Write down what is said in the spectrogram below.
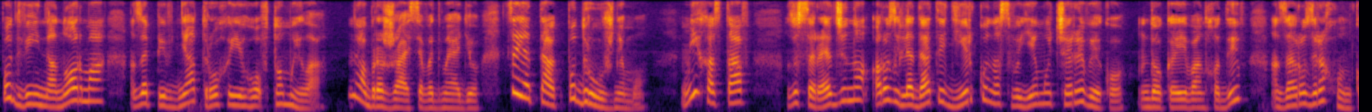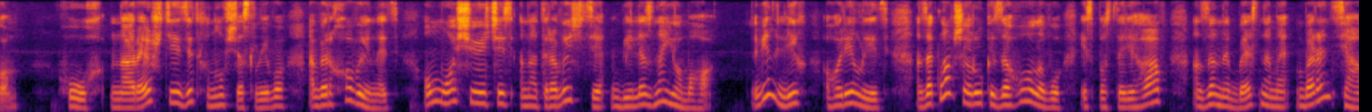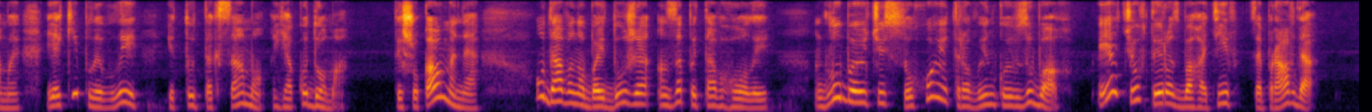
Подвійна норма за півдня трохи його втомила. Не ображайся, ведмедю, це я так, по-дружньому. Міха став зосереджено розглядати дірку на своєму черевику, доки Іван ходив за розрахунком. Хух, нарешті зітхнув щасливо верховинець, умощуючись на травичці біля знайомого. Він ліг горілиць, заклавши руки за голову і спостерігав за небесними баранцями, які пливли і тут так само, як удома. Ти шукав мене? удавано байдуже запитав голий, длубаючись сухою травинкою в зубах. Я чув, ти розбагатів, це правда?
